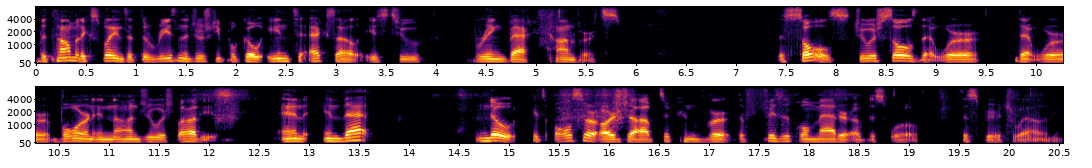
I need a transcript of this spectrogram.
the Talmud explains that the reason the Jewish people go into exile is to bring back converts. The souls, Jewish souls that were that were born in non-Jewish bodies. And in that note, it's also our job to convert the physical matter of this world to spirituality,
